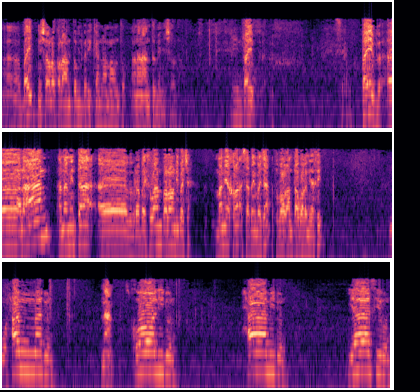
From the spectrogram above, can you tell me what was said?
eh, baik Insya Allah kalau antum berikan nama untuk anak-anak antum ini Insya Allah Baik Baik, eh, Al-an Ana minta eh, beberapa ikhwan tolong dibaca Man yakra, siapa yang baca? Atau anta awalan ya akhi? Muhammadun. Naam Khalidun. Hamidun. Yasirun.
